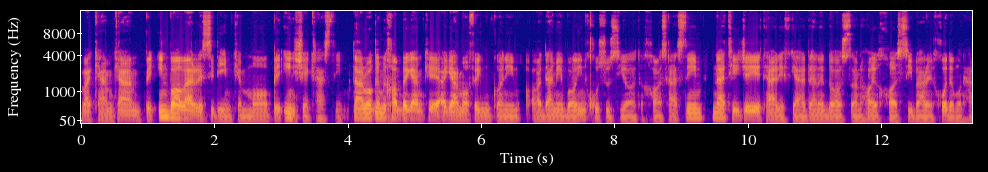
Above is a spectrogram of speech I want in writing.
و کم کم به این باور رسیدیم که ما به این شکل هستیم در واقع می‌خوام بگم که اگر ما فکر می‌کنیم آدمی با این خصوصیات خاص هستیم نتیجه تعریف کردن داستان های خاصی برای خودمون هست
